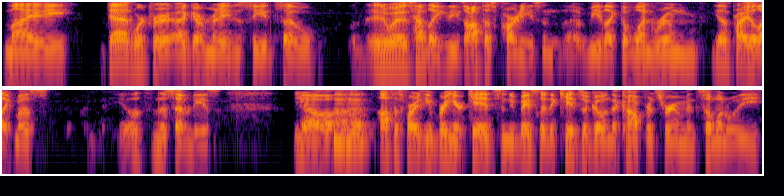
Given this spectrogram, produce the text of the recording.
my dad worked for a government agency, and so it always have like these office parties, and uh, be like the one room, you know, probably like most, you know, it's in the seventies. You know, uh, Mhm. office parties. You bring your kids, and you basically the kids would go in the conference room, and someone would be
